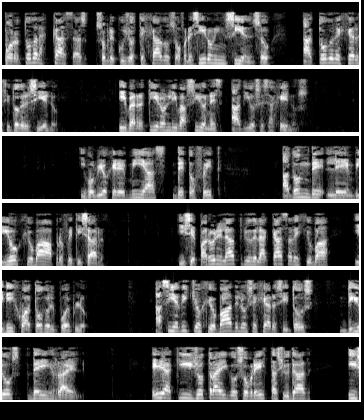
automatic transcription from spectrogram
por todas las casas sobre cuyos tejados ofrecieron incienso a todo el ejército del cielo y vertieron libaciones a dioses ajenos. Y volvió Jeremías de Tofet, a donde le envió Jehová a profetizar, y se paró en el atrio de la casa de Jehová, y dijo a todo el pueblo, Así ha dicho Jehová de los ejércitos, Dios de Israel, He aquí yo traigo sobre esta ciudad y sobre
